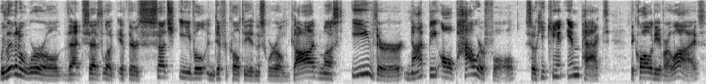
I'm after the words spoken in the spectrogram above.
We live in a world that says, look, if there's such evil and difficulty in this world, God must either not be all powerful, so he can't impact the quality of our lives,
